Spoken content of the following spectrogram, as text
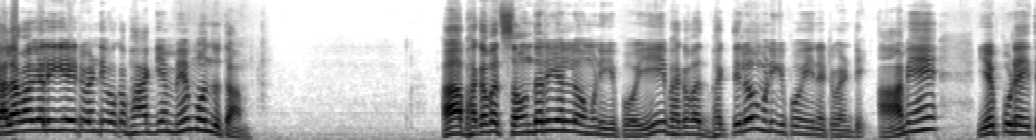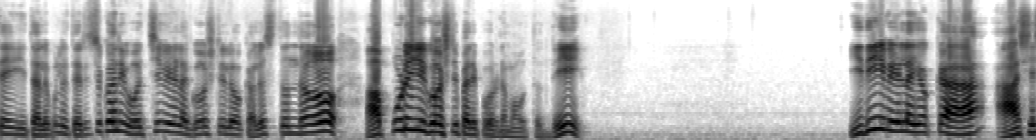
కలవగలిగేటువంటి ఒక భాగ్యం మేము పొందుతాం. ఆ భగవత్ సౌందర్యంలో మునిగిపోయి భగవద్భక్తిలో మునిగిపోయినటువంటి ఆమె ఎప్పుడైతే ఈ తలుపులు తెరుచుకొని వచ్చి వీళ్ళ గోష్ఠిలో కలుస్తుందో అప్పుడు ఈ గోష్ఠి పరిపూర్ణమవుతుంది. ఇది వీళ్ళ యొక్క ఆశ.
